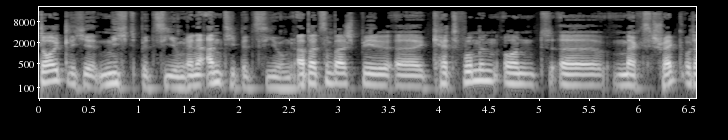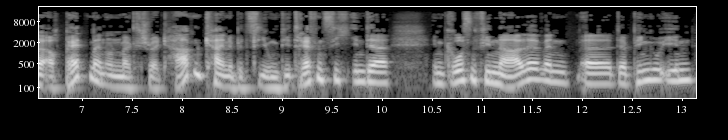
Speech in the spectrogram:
deutliche Nicht-Beziehung, eine Anti-Beziehung. Aber zum Beispiel äh, Catwoman und äh, Max Shrek oder auch Batman und Max Shrek haben keine Beziehung. Die treffen sich in der im großen Finale, wenn äh, der Pinguin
